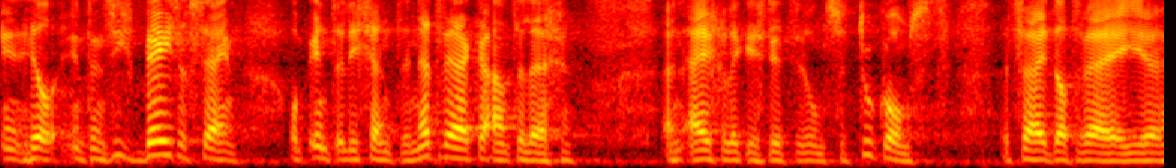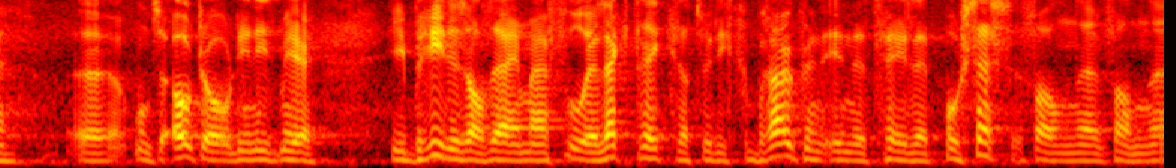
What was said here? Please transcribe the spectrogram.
heel intensief bezig zijn om intelligente netwerken aan te leggen. En eigenlijk is dit onze toekomst. Het feit dat wij uh, uh, onze auto die niet meer hybride zal zijn, maar full electric, dat we die gebruiken in het hele proces van, uh, van, uh,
